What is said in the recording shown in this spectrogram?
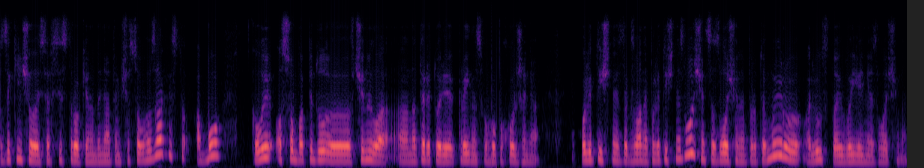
закінчилися всі строки надання тимчасового захисту, або коли особа е, вчинила на території країни свого походження політичний, так званий політичний злочин, це злочини проти миру, людства і воєнні злочини,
